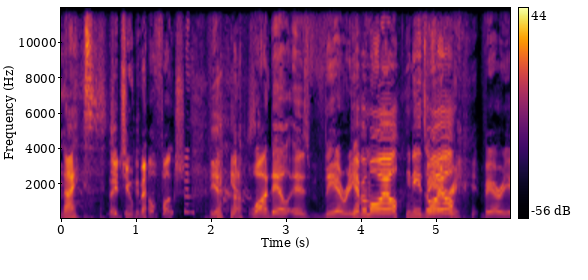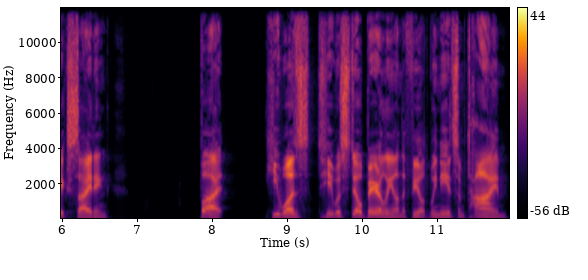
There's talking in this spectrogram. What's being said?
Nice. did you malfunction? Yeah. Wan'Dale is very Give him oil. He needs very, oil. Very exciting. But he was he was still barely on the field. We need some time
